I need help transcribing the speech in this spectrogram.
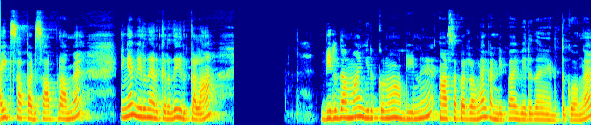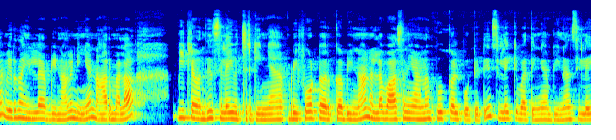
நைட் சாப்பாடு சாப்பிடாம நீங்கள் விரதம் இருக்கிறது இருக்கலாம். விரதமாக இருக்கணும் அப்படின்னு ஆசைப்பட்றவங்க கண்டிப்பாக விரதம் எடுத்துக்கோங்க. விரதம் இல்லை அப்படின்னாலும் நீங்கள் நார்மலாக வீட்டில் வந்து சிலை வச்சுருக்கீங்க. அப்படி ஃபோட்டோ இருக்குது அப்படின்னா நல்லா வாசனையான பூக்கள் போட்டுட்டு சிலைக்கு பார்த்தீங்க அப்படின்னா சிலை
